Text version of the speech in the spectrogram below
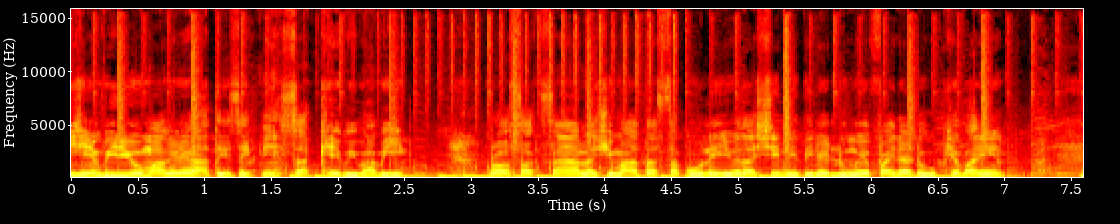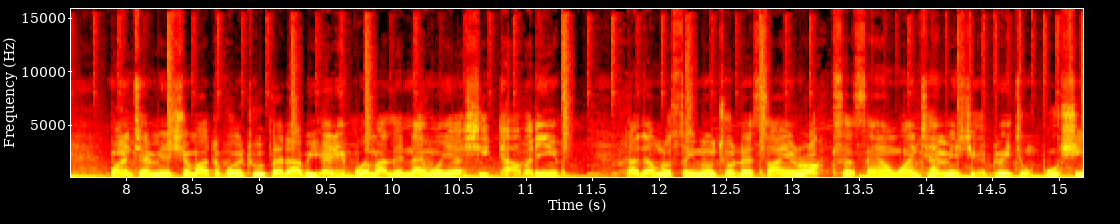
အရင်ဗီဒီယိုမှာကလေးကအသေးစိတ်တင်ဆက်ခဲ့ပြီးပါပြီ။ Rock ဆက်ဆန်လက်ရှိမှာအသက်19နှစ်အရွယ်သားရှိနေသေးတဲ့လူငယ်ဖိုက်တာတူဖြစ်ပါတယ်။ One Championship မှာတပွဲထိုးသက်တာပြီးအဲ့ဒီပွဲမှာလည်းနိုင်မွေးရရှိထားပါတယ်။ဒါကြောင့်မလို့စိန်လုံးချောတဲ့ဆိုင် Rock ဆက်ဆန် One Championship အတွေ့အကြုံပိုရှိ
